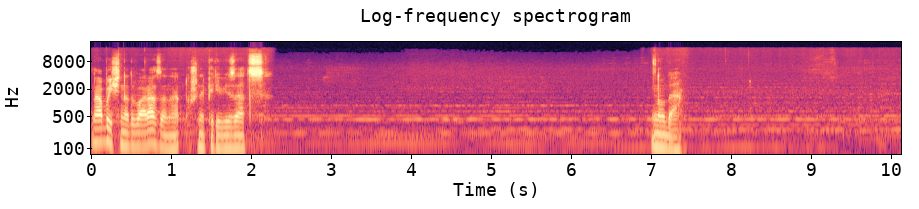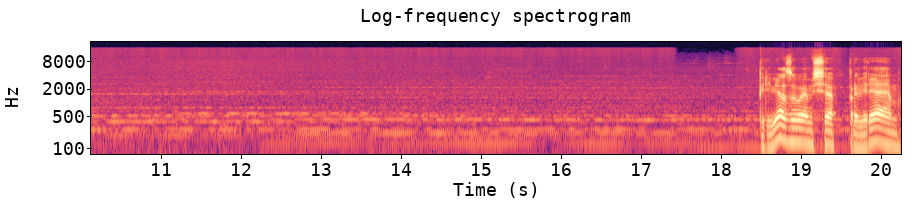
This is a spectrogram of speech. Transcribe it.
Но обычно два раза нужно перевязаться. Ну да. Перевязываемся, проверяем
